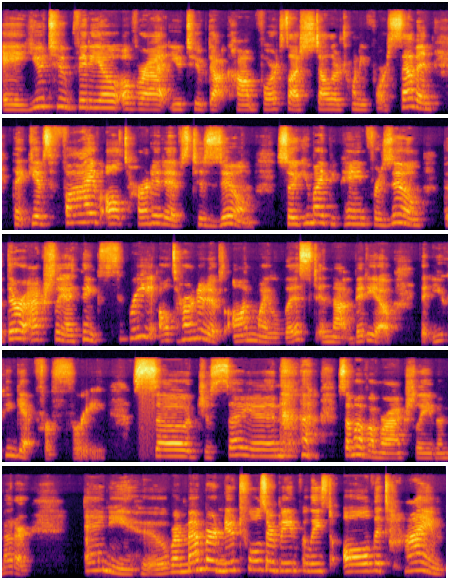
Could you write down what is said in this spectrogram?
a YouTube video over at youtube.com forward slash stellar 24 7 that gives five alternatives to Zoom. So you might be paying for Zoom, but there are actually, I think, three alternatives on my list in that video that you can get for free. So just saying, some of them are actually even better. Anywho, remember new tools are being released all the time,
